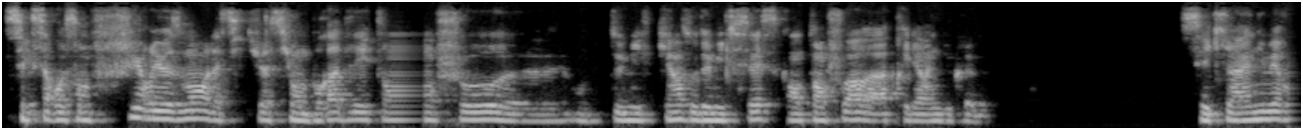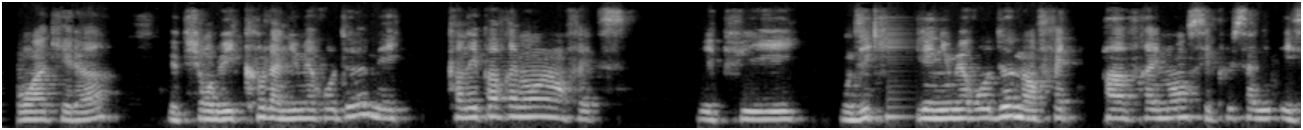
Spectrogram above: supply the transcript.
c'est que ça ressemble furieusement à la situation Bradley Tanchot euh, en 2015 ou 2016 quand Tanchot a pris les rênes du club. C'est qu'il y a un numéro 1 qui est là, et puis on lui colle un numéro 2, mais qu'en est pas vraiment un en fait. Et puis on dit qu'il est numéro 2, mais en fait pas vraiment, c'est plus un... Et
